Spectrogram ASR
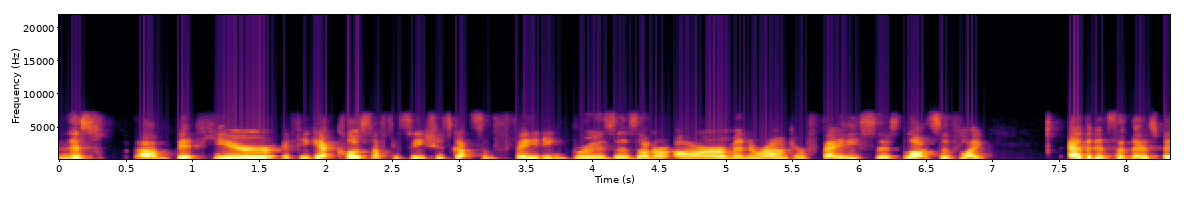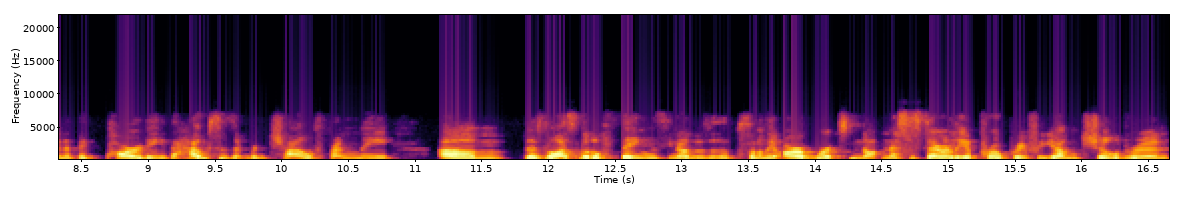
in this um, bit here, if you get close enough to see, she's got some fading bruises on her arm and around her face. There's lots of like evidence that there's been a big party. The house isn't really child friendly. Um, there's lots of little things, you know, some of the artwork's not necessarily appropriate for young children.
